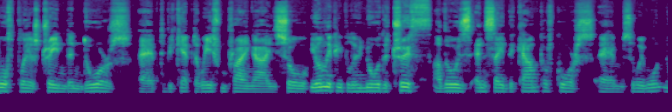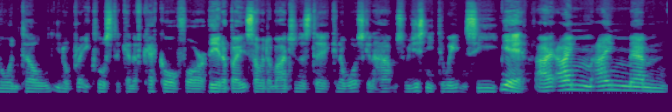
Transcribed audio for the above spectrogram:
both players trained indoors uh, to be kept away from prying eyes. So the only people who know the truth are those inside the camp, of course. Um, so we won't know until you know pretty close to kind of kickoff or thereabouts. I would imagine as to kind of what's going to happen. So we just need to wait and see. Yeah, I, I'm I'm um,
